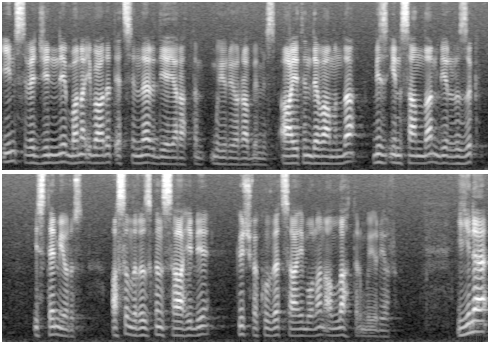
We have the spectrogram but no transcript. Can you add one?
ins ve cinni bana ibadet etsinler diye yarattım buyuruyor Rabbimiz. Ayetin devamında biz insandan bir rızık istemiyoruz. Asıl rızkın sahibi, güç ve kuvvet sahibi olan Allah'tır buyuruyor. Yine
